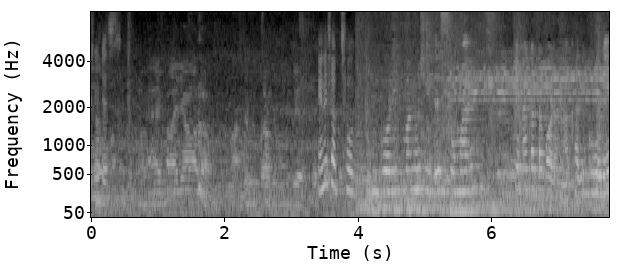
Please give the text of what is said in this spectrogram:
এডিডাস এনে সব ছবি। গরিব মানুষ ঈদের সময় কেনাকাটা করে না খালি ঘুরে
